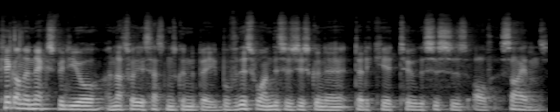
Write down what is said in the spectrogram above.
click on the next video and that's where the assassin's going to be. But for this one, this is just going to dedicate to the Sisters of Silence.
